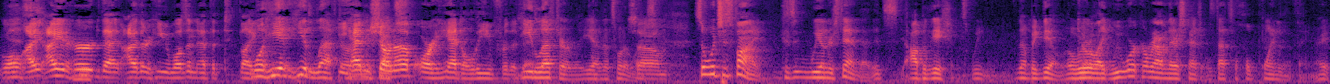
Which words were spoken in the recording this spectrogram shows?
Well, Yes. I, I had heard that either he wasn't at the t- like well, he had, he had left. he early. hadn't shown That's- up or he had to leave for the day. He left early. Yeah, that's what it was. So So, which is fine because we understand that it's obligations. We no big deal. We were like, we work around their schedules. That's the whole point of the thing, right?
